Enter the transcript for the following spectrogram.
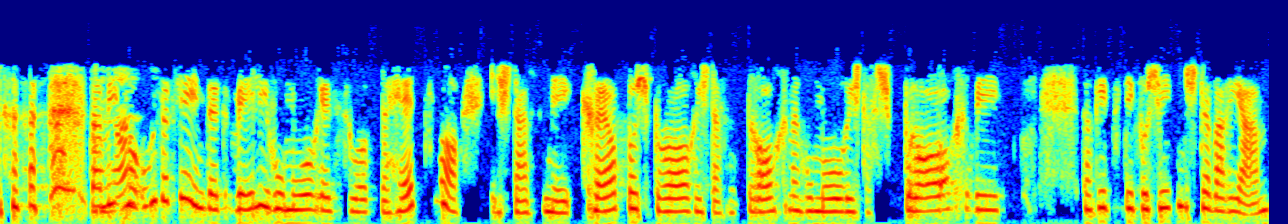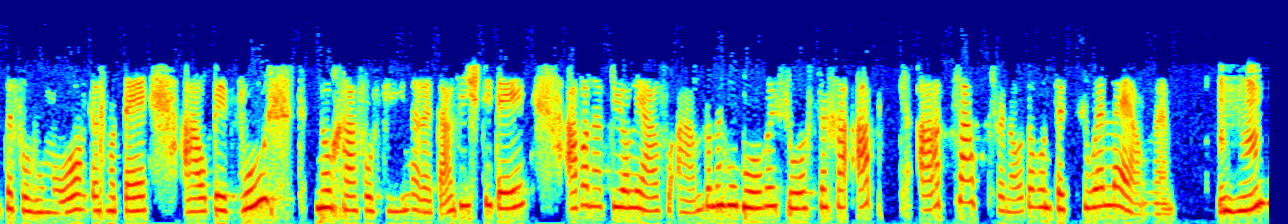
damit Aha. man herausfindet, welche Humorressourcen hat man. Ist das mehr Körpersprache? Ist das ein trockener Humor? Ist das Sprachwitz? Da gibt es die verschiedensten Varianten von Humor und dass man den auch bewusst noch verfeinern kann. Das ist die Idee. Aber natürlich auch von anderen Humorressourcen kann ab anzapfen, oder? Und dazu lernen. Mhm.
